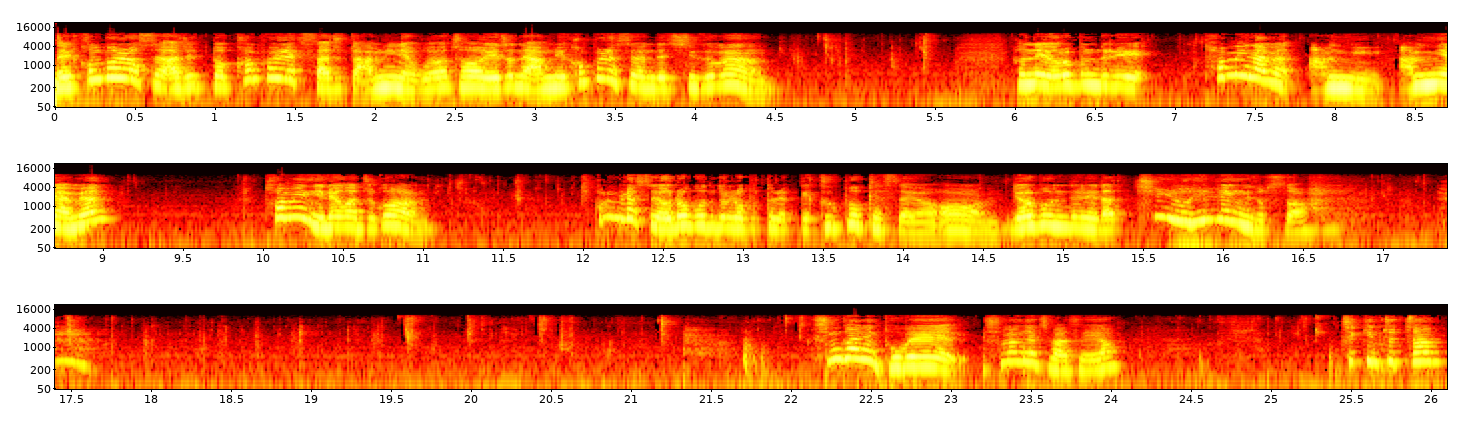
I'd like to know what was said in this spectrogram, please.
네, 컴플렉스 아직도 컴플렉스 아직도 앞니냐고요? 저 예전에 앞니 컴플렉스였는데 지금은 근데 여러분들이 터민하면 앞니, 앞니하면 터민 이래가지고 컴플렉스 여러분들로부터 이렇게 극복했어요. 어, 여러분들이 나 치유 힐링해줬어. 신가님 도배 심하게 하지 마세요. 치킨 추천?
